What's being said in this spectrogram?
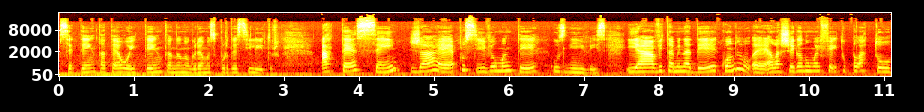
70 até 80 nanogramas por decilitro até 100 já é possível manter os níveis. E a vitamina D, quando é, ela chega num efeito platô,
